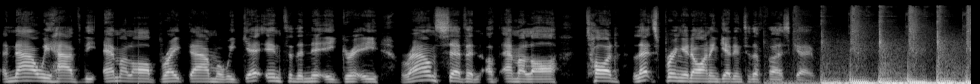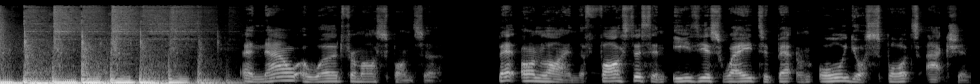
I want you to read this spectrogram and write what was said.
and now we have the MLR breakdown where we get into the nitty gritty. Round seven of MLR. Todd, let's bring it on and get into the first game. And now a word from our sponsor. Bet online, the fastest and easiest way to bet on all your sports action.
